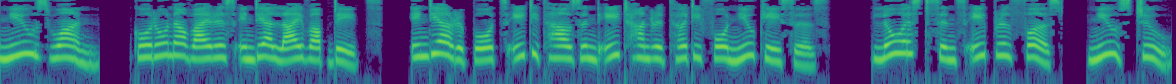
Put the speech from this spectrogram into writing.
News 1. Coronavirus India live updates. India reports 80,834 new cases. Lowest since April 1. News 2.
